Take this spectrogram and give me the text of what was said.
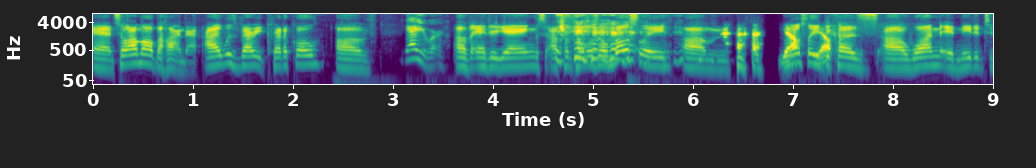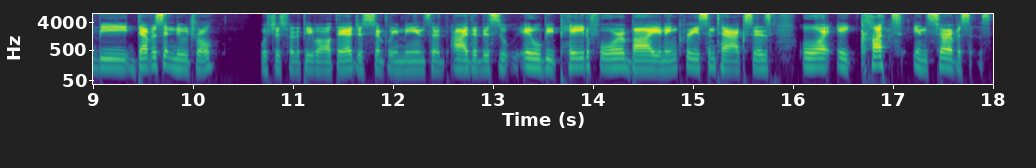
And so I'm all behind that. I was very critical of Yeah, you were. of Andrew Yang's uh, proposal, mostly um, Yep, mostly yep. because uh, one, it needed to be deficit neutral, which is for the people out there, just simply means that either this it will be paid for by an increase in taxes or a cut in services.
